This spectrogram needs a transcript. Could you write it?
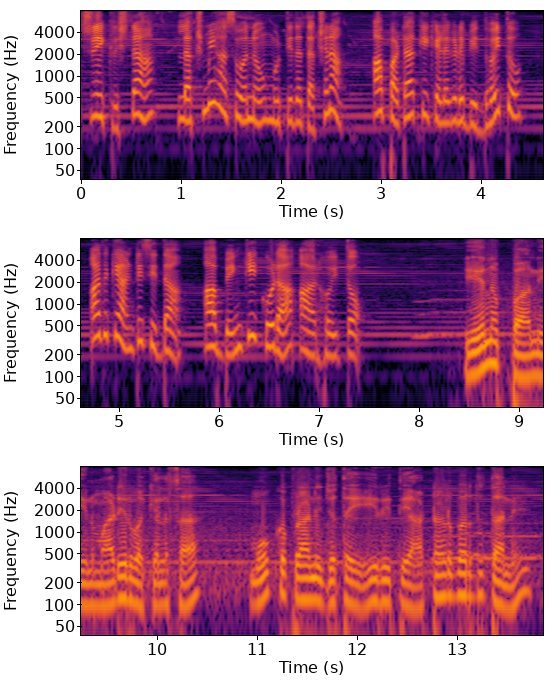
ಶ್ರೀಕೃಷ್ಣ ಲಕ್ಷ್ಮಿ ಹಸುವನ್ನು ಮುಟ್ಟಿದ ತಕ್ಷಣ ಆ ಪಟಾಕಿ ಕೆಳಗಡೆ ಬಿದ್ದೋಯ್ತು. ಅದಕ್ಕೆ ಅಂಟಿಸಿದ್ದ ಆ ಬೆಂಕಿ ಕೂಡ ಆರ್ಹೋಯ್ತು. ಏನಪ್ಪ ನೀನು ಮಾಡಿರುವ ಕೆಲಸ? ಮೂಕ ಪ್ರಾಣಿ ಜೊತೆ ಈ ರೀತಿ ಆಟ ಆಡಬಾರ್ದು ತಾನೆ?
